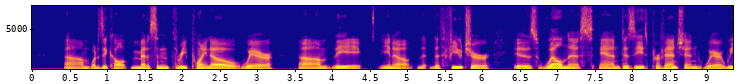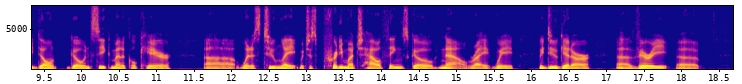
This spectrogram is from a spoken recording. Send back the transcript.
Um, what does he call it? Medicine 3.0, where um, the you know the, the future is wellness and disease prevention, where we don't go and seek medical care uh, when it's too late, which is pretty much how things go now, right? We we do get our uh, very uh,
